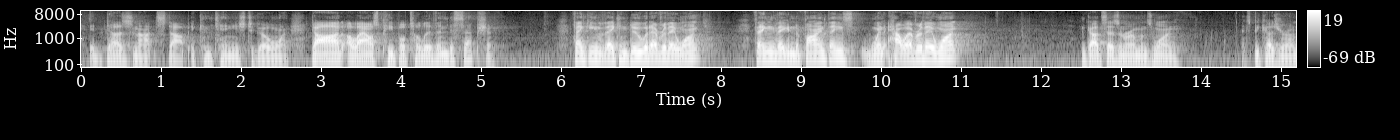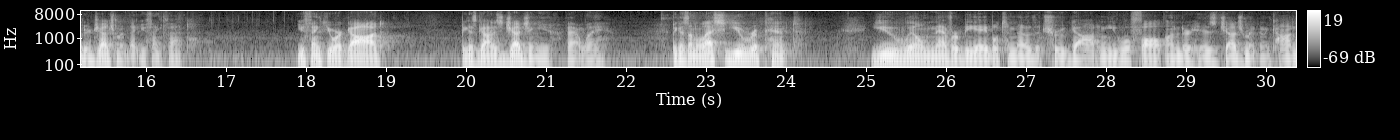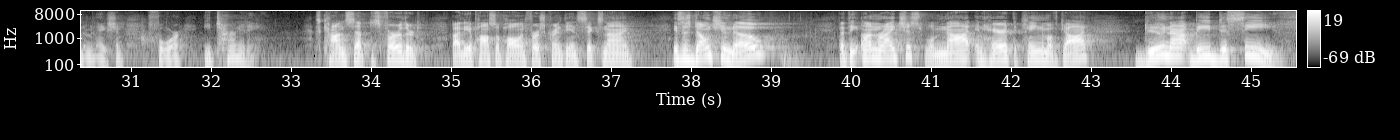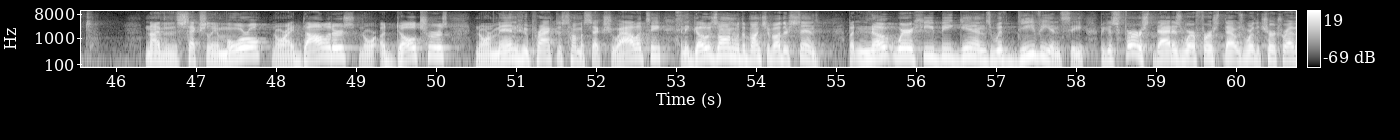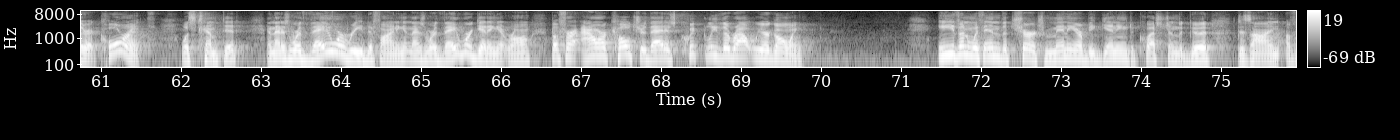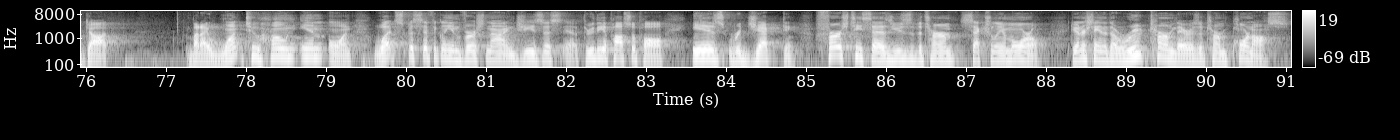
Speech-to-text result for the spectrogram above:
It does not stop, it continues to go on. God allows people to live in deception, thinking that they can do whatever they want, thinking they can define things when, however they want. God says in Romans 1 it's because you're under judgment that you think that. You think you are God because God is judging you that way. Because unless you repent, you will never be able to know the true God and you will fall under his judgment and condemnation for eternity. This concept is furthered by the Apostle Paul in 1 Corinthians 6 9. He says, Don't you know that the unrighteous will not inherit the kingdom of God? Do not be deceived. Neither the sexually immoral, nor idolaters, nor adulterers, nor men who practice homosexuality. And he goes on with a bunch of other sins. But note where he begins with deviancy, because first that is where first that was where the church rather at Corinth was tempted, and that is where they were redefining it, and that is where they were getting it wrong. But for our culture, that is quickly the route we are going. Even within the church, many are beginning to question the good design of God. But I want to hone in on what specifically in verse 9 Jesus, uh, through the Apostle Paul, is rejecting. First, he says, uses the term sexually immoral. Do you understand that the root term there is a term pornos?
